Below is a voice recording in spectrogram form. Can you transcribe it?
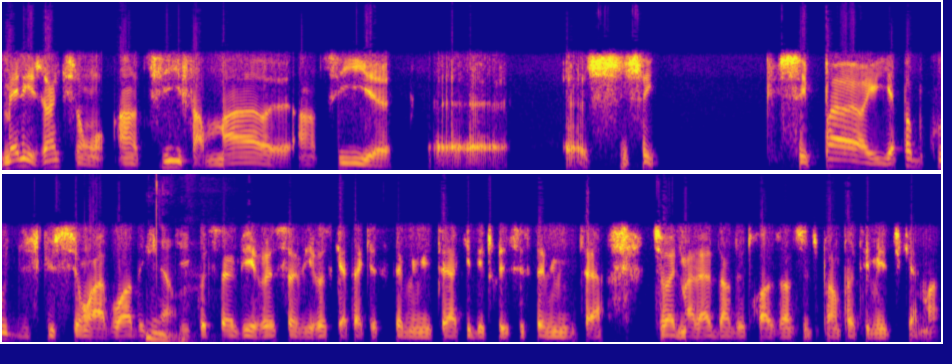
Mais les gens qui sont anti-pharma, euh, anti... Euh, euh, euh c'est c'est pas, il n'y a pas beaucoup de discussions à avoir. Écoute, c'est un virus, c'est un virus qui attaque le système immunitaire, qui détruit le système immunitaire. Tu vas être malade dans deux, trois ans si tu prends pas tes médicaments.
